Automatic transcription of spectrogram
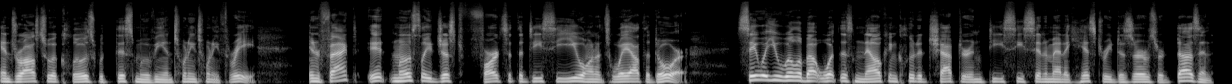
and draws to a close with this movie in 2023. In fact, it mostly just farts at the DCU on its way out the door. Say what you will about what this now concluded chapter in DC cinematic history deserves or doesn't.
